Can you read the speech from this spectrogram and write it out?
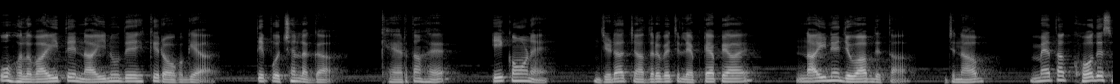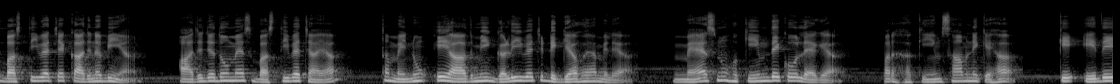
ਉਹ ਹਲਵਾਈ ਤੇ ਨਾਈ ਨੂੰ ਦੇਖ ਕੇ ਰੋਕ ਗਿਆ ਤੇ ਪੁੱਛਣ ਲੱਗਾ ਖੈਰ ਤਾਂ ਹੈ, ਇਹ ਕੌਣ ਹੈ ਜਿਹੜਾ ਚਾਦਰ ਵਿੱਚ ਲਿਪਟਿਆ ਪਿਆ ਹੈ? ਨਾਈ ਨੇ ਜਵਾਬ ਦਿੱਤਾ, ਜਨਾਬ, ਮੈਂ ਤਾਂ ਖੁਦ ਇਸ ਬਸਤੀ ਵਿੱਚ ਇੱਕ ਅਜਨਬੀ ਹਾਂ। ਅੱਜ ਜਦੋਂ ਮੈਂ ਇਸ ਬਸਤੀ ਵਿੱਚ ਆਇਆ, ਤਾਂ ਮੈਨੂੰ ਇਹ ਆਦਮੀ ਗਲੀ ਵਿੱਚ ਡਿੱਗਿਆ ਹੋਇਆ ਮਿਲਿਆ। ਮੈਂ ਇਸ ਨੂੰ ਹਕੀਮ ਦੇ ਕੋਲ ਲੈ ਗਿਆ, ਪਰ ਹਕੀਮ ਸਾਹਿਬ ਨੇ ਕਿਹਾ ਕਿ ਇਹਦੇ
